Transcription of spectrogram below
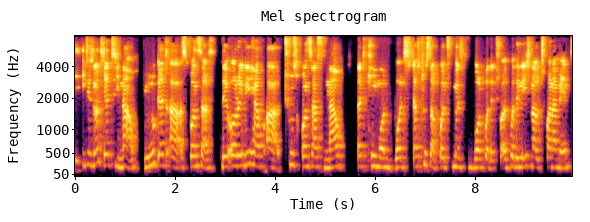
it is not yet enough. You look at uh, sponsors, they already have uh, two sponsors now that came on board just to support women's football for the for the national tournament.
